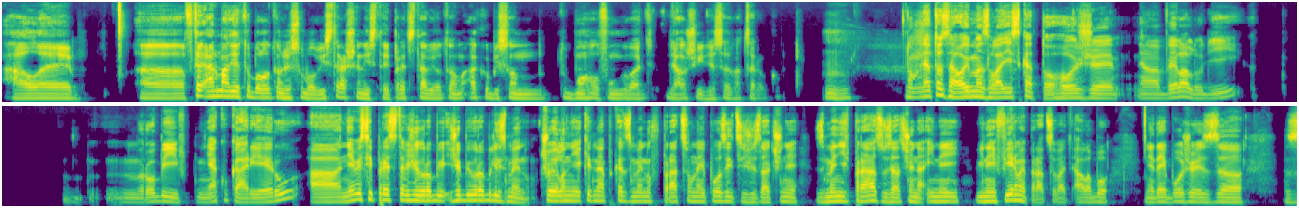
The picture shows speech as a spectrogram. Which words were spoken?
Ale Uh, v tej armáde to bolo o tom, že som bol vystrašený z tej predstavy o tom, ako by som tu mohol fungovať ďalších 10-20 rokov. Mm-hmm. No mňa to zaujíma z hľadiska toho, že veľa ľudí robí nejakú kariéru a nevie si predstaviť, že, urobí, že by urobili zmenu. Čo je len niekedy napríklad zmenu v pracovnej pozícii, že začne zmeniť prácu, začne na inej, v inej firme pracovať, alebo nedaj Bože z, z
